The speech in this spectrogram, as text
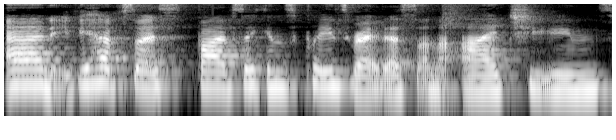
And if you have five seconds, please rate us on iTunes.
